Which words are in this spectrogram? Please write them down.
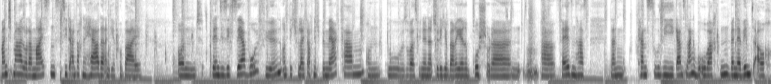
Manchmal oder meistens zieht einfach eine Herde an dir vorbei. Und wenn sie sich sehr wohlfühlen und dich vielleicht auch nicht bemerkt haben und du sowas wie eine natürliche Barriere, Busch oder so ein paar Felsen hast, dann kannst du sie ganz lange beobachten. Wenn der Wind auch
